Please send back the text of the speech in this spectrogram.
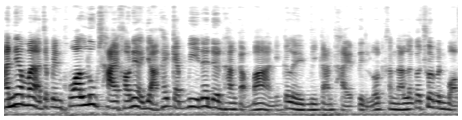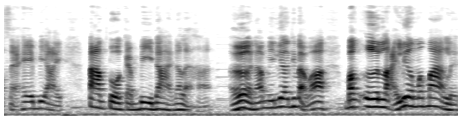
อันเนี้ยมันอาจจะเป็นเพราะว่าลูกชายเขาเนี่ยอยากให้แกบบี้ได้เดินทางกลับบ้านก็เลยมีการถ่ายติดรถคันนั้นแล้วก็ช่วยเป็นบาะแสให้ FBI ตามตัวแกบบี้ได้นั่นแหละฮะ เออนะมีเรื่องที่แบบว่าบังเอิญหลายเรื่องมากๆเลย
